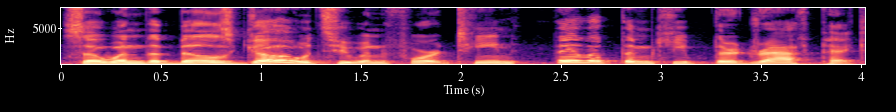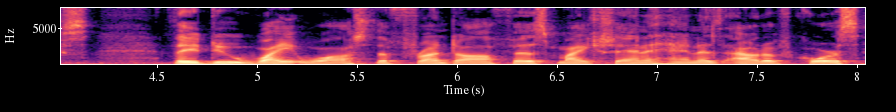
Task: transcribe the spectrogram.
So when the Bills go 2 and 14, they let them keep their draft picks. They do whitewash the front office. Mike Shanahan is out, of course,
